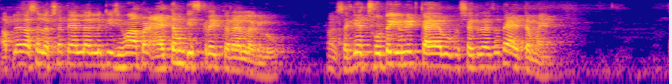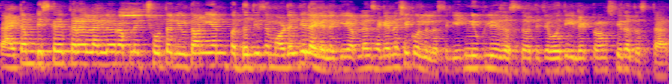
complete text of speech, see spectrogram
आपल्याला असं लक्षात यायला लागलं की जेव्हा आपण ॲटम डिस्क्राईब करायला लागलो सगळ्यात छोटं युनिट काय शरीराचं ते ॲटम आहे. तर ॲटम डिस्क्राईब करायला लागल्यावर आपलं एक छोटं न्यूटॉनियन पद्धतीचं मॉडेल दिलं गेलं की आपल्याला सगळ्यांना शिकवलेलं असतं की एक न्यूक्लियस असतं त्याच्यावरती इलेक्ट्रॉन्स फिरत असतात.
